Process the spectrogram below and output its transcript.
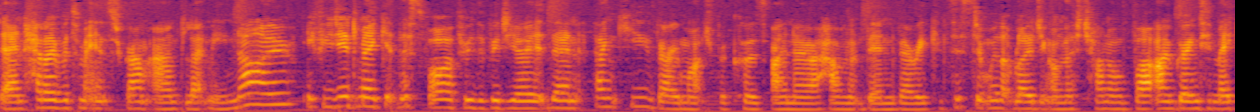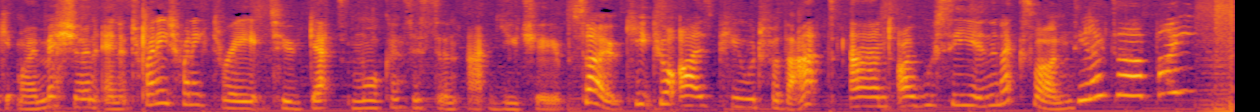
then head over to my Instagram and let me know. If you did make it this far through the video, then thank you very much because I know I haven't been very consistent with uploading on this channel, but I'm going to make it my mission in 2023 to get more consistent at YouTube. So keep your eyes peeled for that and I will see you in the next one. See you later, bye!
